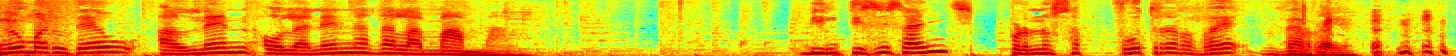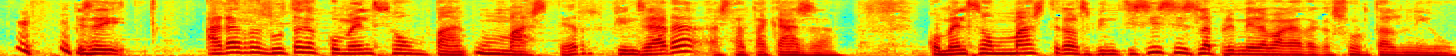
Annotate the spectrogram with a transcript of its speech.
Número 10, el nen o la nena de la mama. 26 anys, però no sap fotre res de res. És a dir, ara resulta que comença un, pa- un màster. Fins ara ha estat a casa. Comença un màster als 26 i és la primera vegada que surt al niu.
